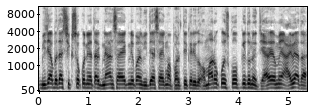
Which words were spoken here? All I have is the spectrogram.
બીજા બધા શિક્ષકોની અત્યારે જ્ઞાન સહાયકની પણ વિદ્યા સહાયકમાં ભરતી કરી. તો અમારો કોઈ સ્કોપ કીધું નહીં. જ્યારે અમે આવ્યા હતા,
